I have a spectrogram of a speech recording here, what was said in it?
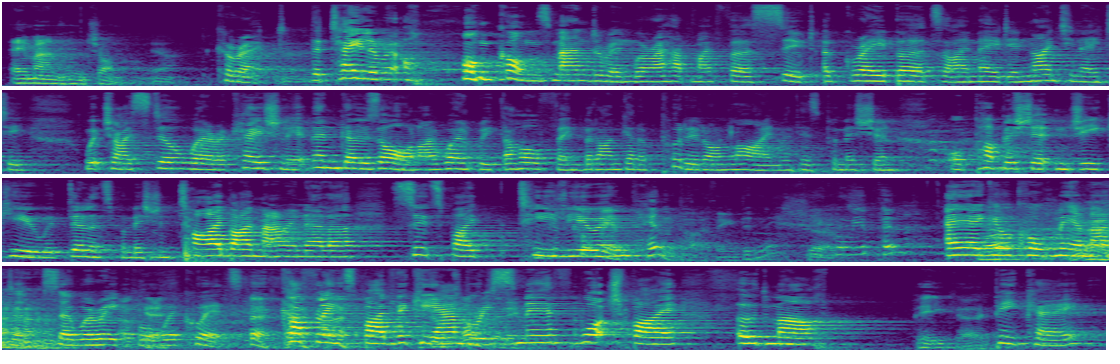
Aman Hin Chong, yeah. Correct. The tailor at Hong Kong's Mandarin, where I had my first suit, a grey bird's eye made in 1980, which I still wear occasionally. It then goes on. I won't read the whole thing, but I'm going to put it online with his permission, or publish it in GQ with Dylan's permission. Tie by Marinella, suits by T. Lewin. pimp, I think, didn't he? Did you call me a pimp? AA Gill called me a madam, so we're equal, Okay. we're quits. Cufflinks by Vicky Ambery Smith, watch by Audemars PK. Piguet,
